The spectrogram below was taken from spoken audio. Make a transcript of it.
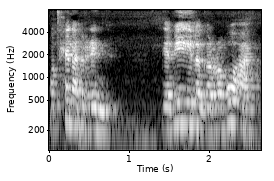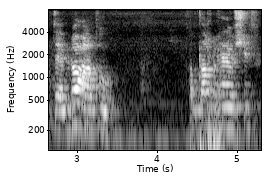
وطحينة بالرنجة. جميلة جربوها هتعملوها على طول. اتفضلوا بالهنا والشفا.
